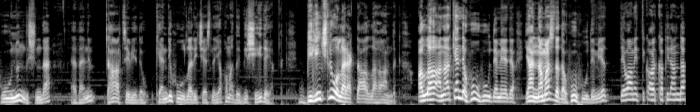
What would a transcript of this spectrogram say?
hu'nun dışında efendim daha alt seviyede kendi hu'ları içerisinde yapamadığı bir şeyi de yaptık. Bilinçli olarak da Allah'ı andık. Allah'ı anarken de hu hu demeye de yani namazda da hu hu demeye devam ettik arka planda.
